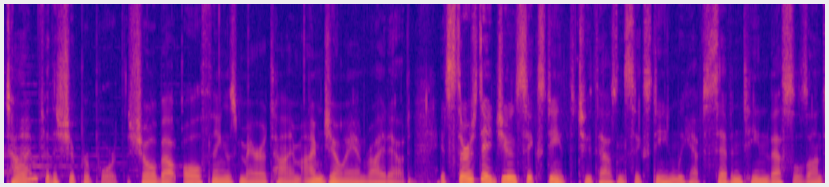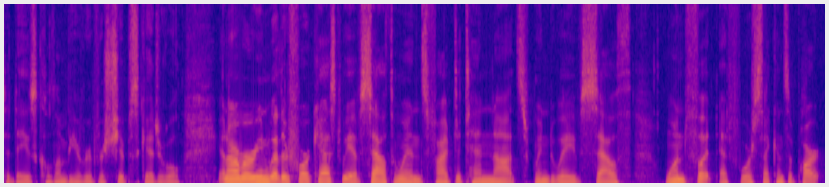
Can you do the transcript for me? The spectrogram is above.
time for the Ship Report, the show about all things maritime. I'm Joanne Rideout. It's Thursday, June 16th, 2016. We have 17 vessels on today's Columbia River ship schedule. In our marine weather forecast, we have south winds 5 to 10 knots, wind waves south 1 foot at 4 seconds apart,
